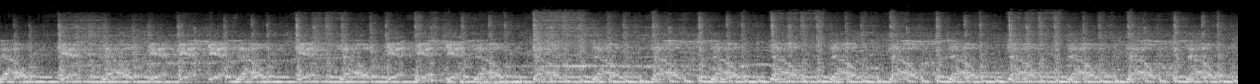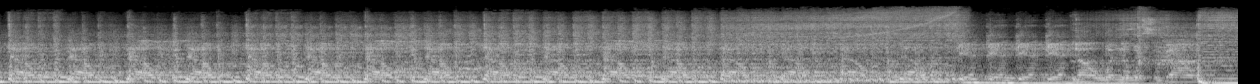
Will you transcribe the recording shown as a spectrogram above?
No, get low when the whistle go.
